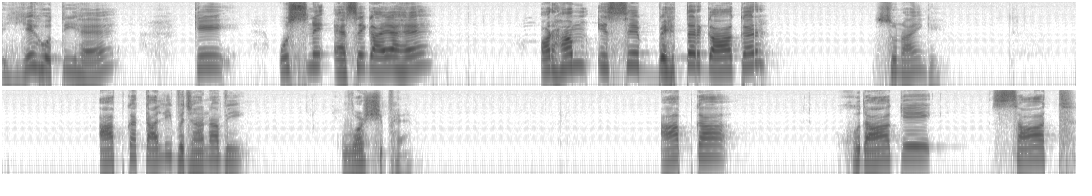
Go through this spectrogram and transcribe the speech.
ये होती है कि उसने ऐसे गाया है और हम इससे बेहतर गाकर सुनाएँगे। आपका ताली बजाना भी वर्शिप है। आपका खुदा के साथ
